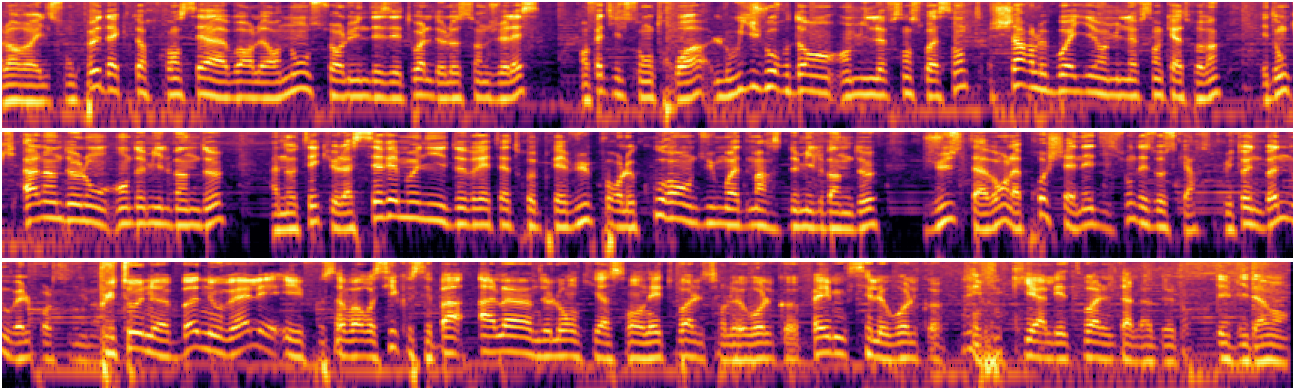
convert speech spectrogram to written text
Alors, euh, ils sont peu d'acteurs français à avoir leur nom sur l'une des étoiles de Los Angeles. En fait, ils sont trois. Louis Jourdan en 1960, Charles Boyer en 1980 et donc Alain Delon en 2022. À noter que la cérémonie devrait être prévue pour le courant du mois de mars 2022, juste avant la prochaine édition des Oscars. C'est plutôt une bonne nouvelle pour le cinéma. Plutôt une bonne nouvelle et il faut savoir aussi que c'est pas Alain Delon qui a son étoile sur le Walk of Fame, c'est le Walk of Fame qui a l'étoile d'Alain Delon. Évidemment.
